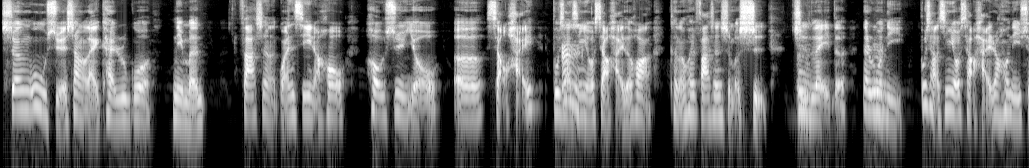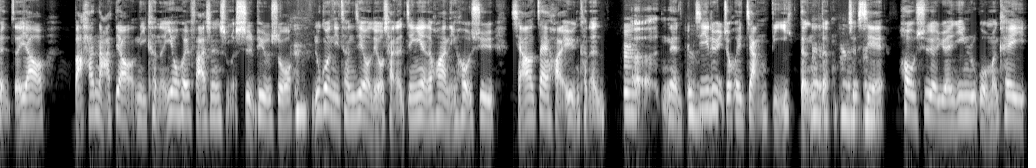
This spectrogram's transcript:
生物学上来看，如果你们发生了关系，然后后续有呃小孩不小心嗯有小孩的话，可能会发生什么事之嗯类的。那如果嗯你不小心有小孩，然后你选择要把它拿掉，你可能又会发生什么事？譬如说，嗯如果你曾经有流产的经验的话，你后续想要再怀孕，可能、嗯呃那嗯几率就会降低等等这些后续的原因，如果我们可以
